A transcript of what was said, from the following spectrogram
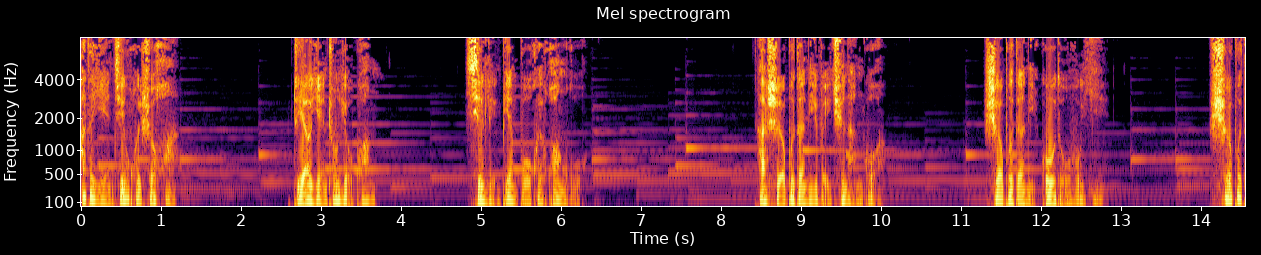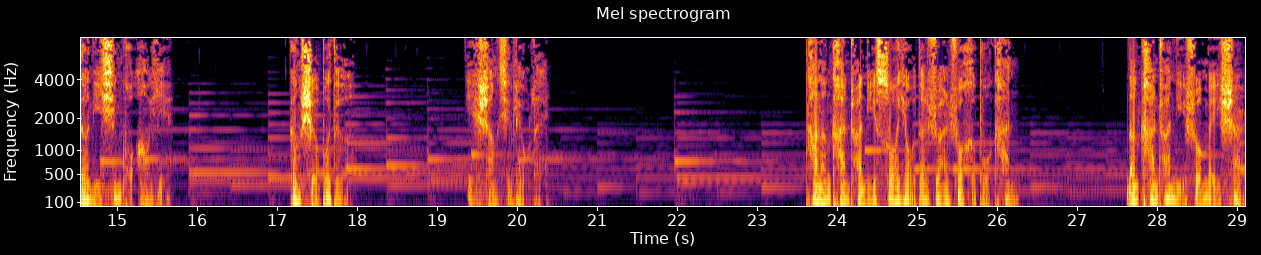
他的眼睛会说话，只要眼中有光，心灵便不会荒芜。他舍不得你委屈难过，舍不得你孤独无依，舍不得你辛苦熬夜，更舍不得你伤心流泪。他能看穿你所有的软弱和不堪，能看穿你说没事儿。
